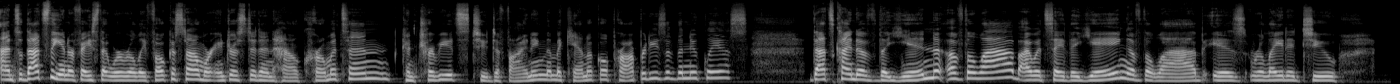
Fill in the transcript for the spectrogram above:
And so that's the interface that we're really focused on. We're interested in how chromatin contributes to defining the mechanical properties of the nucleus. That's kind of the yin of the lab. I would say the yang of the lab is related to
